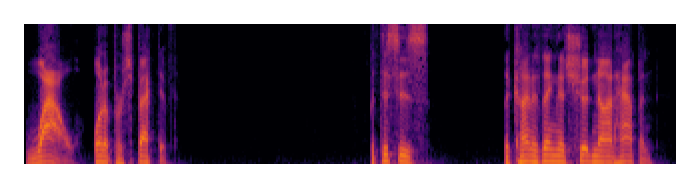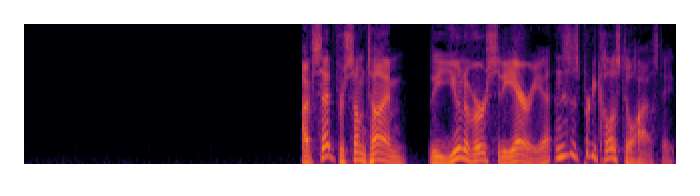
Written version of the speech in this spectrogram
Wow. What a perspective. But this is the kind of thing that should not happen. I've said for some time the university area, and this is pretty close to Ohio State,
